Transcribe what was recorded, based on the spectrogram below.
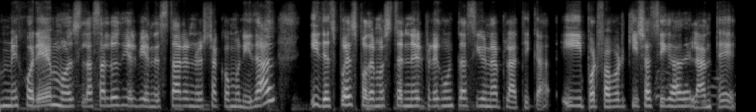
mejoremos la salud y el bienestar en nuestra comunidad y después podemos tener preguntas y una plática. Y por favor, Kisha, siga adelante.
